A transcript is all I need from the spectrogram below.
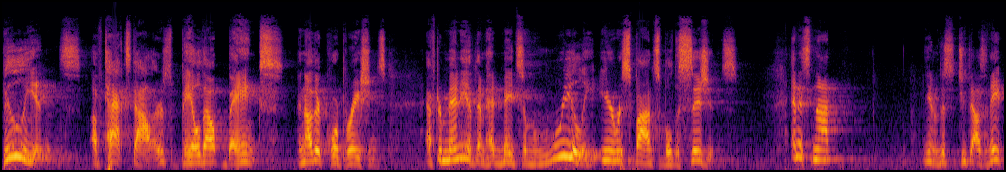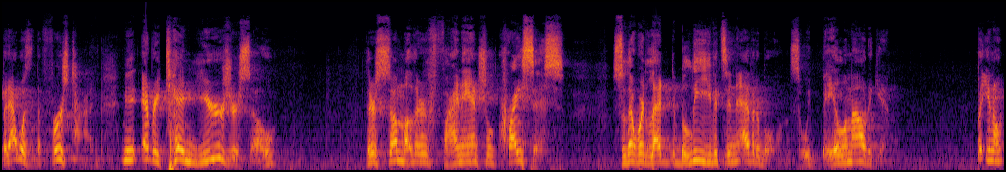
billions of tax dollars bailed out banks and other corporations after many of them had made some really irresponsible decisions. And it's not, you know, this is 2008, but that wasn't the first time. I mean, every 10 years or so, there's some other financial crisis so that we're led to believe it's inevitable. And so we bail them out again. But, you know,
